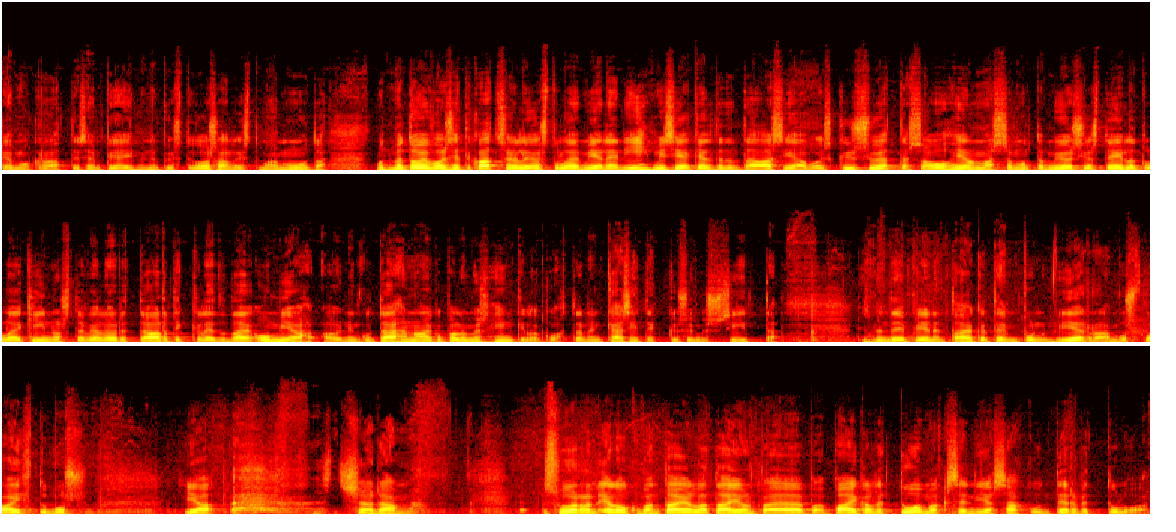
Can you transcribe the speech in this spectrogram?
demokraattisempi ja ihminen pystyy osallistumaan ja muuta. Mutta mä toivoisin, että katsojille, jos tulee mieleen ihmisiä, keltä tätä asiaa voisi kysyä tässä ohjelmassa, mutta myös jos teillä tulee kiinnostavia, löydätte artikkeleita tai omia, niin kuin tämähän on aika paljon myös henkilökohtainen käsitekysymys siitä, nyt mä teen pienen taikatempun vieraamus, vaihtumus ja shadam. Suoran elokuvan tajalla tai on paikalle Tuomaksen ja Sakun. Tervetuloa.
